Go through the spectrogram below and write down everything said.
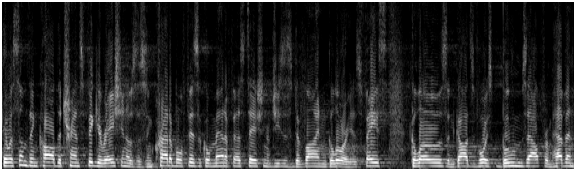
it was something called the Transfiguration. It was this incredible physical manifestation of Jesus' divine glory. His face glows and God's voice booms out from heaven.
